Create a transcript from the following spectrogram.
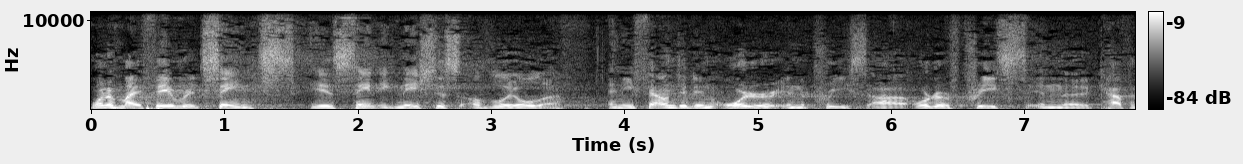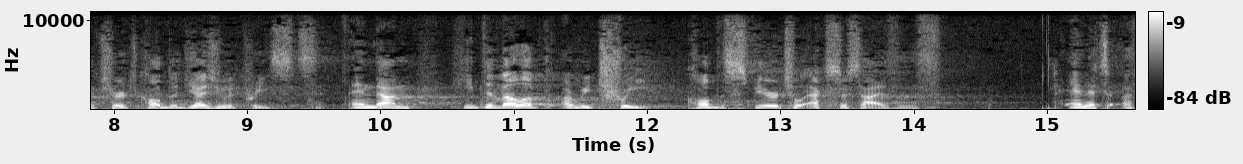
One of my favorite saints is Saint Ignatius of Loyola, and he founded an order in the priests, uh, order of priests in the Catholic Church called the Jesuit priests. And um, he developed a retreat called the Spiritual Exercises, and it's a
